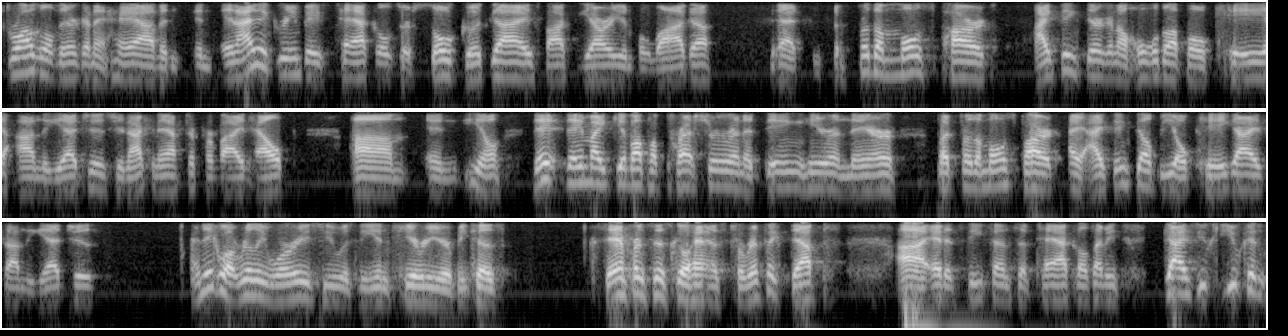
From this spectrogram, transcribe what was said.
struggle they're going to have, and, and and I think Green Bay's tackles are so good, guys, Bakhtiari and Bulaga, that for the most part, I think they're going to hold up okay on the edges. You're not going to have to provide help. Um, and you know they they might give up a pressure and a ding here and there, but for the most part, I, I think they'll be okay, guys, on the edges. I think what really worries you is the interior because San Francisco has terrific depth uh, at its defensive tackles. I mean, guys, you you can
